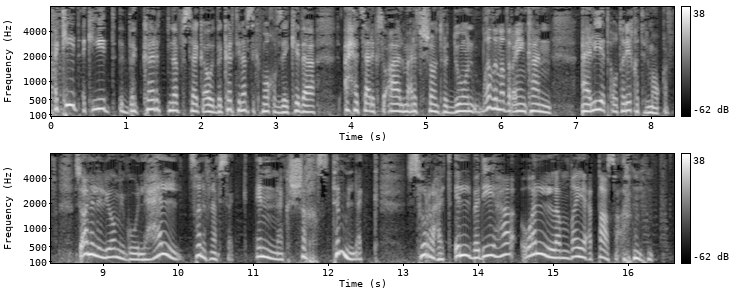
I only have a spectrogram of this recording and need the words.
أكيد أكيد تذكرت نفسك أو تذكرتي نفسك في موقف زي كذا. أحد سألك سؤال ما عرفت شلون تردون؟ بغض النظر ايا كان آلية أو طريقة الموقف. سؤالنا لليوم يقول هل تصنف نفسك إنك شخص تملك سرعة البديهة ولا مضيع الطاسه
